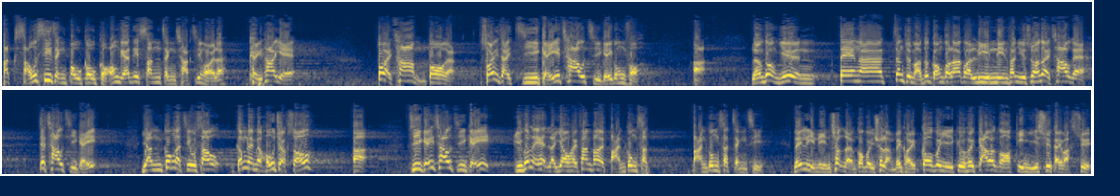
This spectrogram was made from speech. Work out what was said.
特首施政報告講嘅一啲新政策之外呢，其他嘢都係差唔多嘅，所以就係自己抄自己功課啊！梁國雄議員掟啊，曾俊華都講過啦，佢話年年份預算案都係抄嘅，即係抄自己，人工啊照收，咁你咪好着數啊！自己抄自己，如果你嗱又係翻返去辦公室，辦公室政治，你年年出糧，個個月出糧俾佢，個個月叫佢交一個建議書、計劃書。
